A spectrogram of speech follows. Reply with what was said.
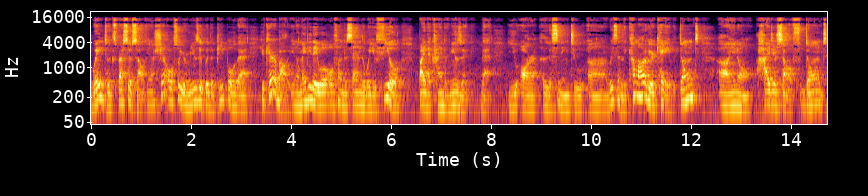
way to express yourself. You know, share also your music with the people that you care about. You know, maybe they will also understand the way you feel by the kind of music that you are listening to uh, recently. Come out of your cave. Don't uh, you know, hide yourself. Don't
